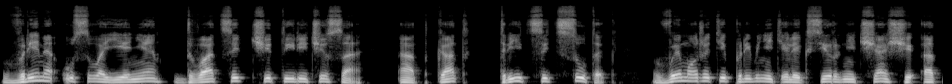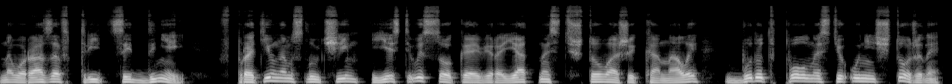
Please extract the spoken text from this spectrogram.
Время усвоения 24 часа. Откат 30 суток. Вы можете применить эликсир не чаще одного раза в 30 дней. В противном случае есть высокая вероятность, что ваши каналы будут полностью уничтожены,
